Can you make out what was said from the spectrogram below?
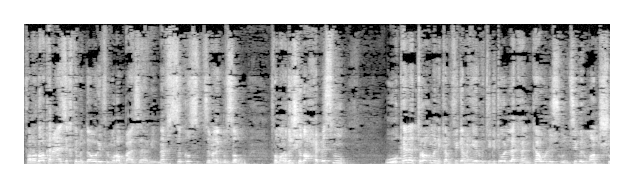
فرجاء كان عايز يختم الدوري في المربع الذهبي. نفس قصة الزمالك بالظبط. فما رضيش يضحي باسمه. وكانت رغم إن كان في جماهير بتيجي تقول لك هنكولس ونسيب الماتش.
